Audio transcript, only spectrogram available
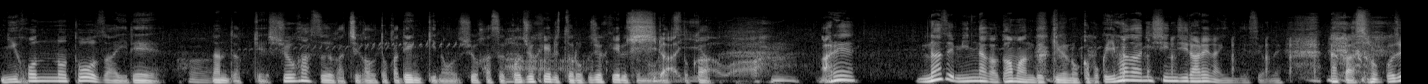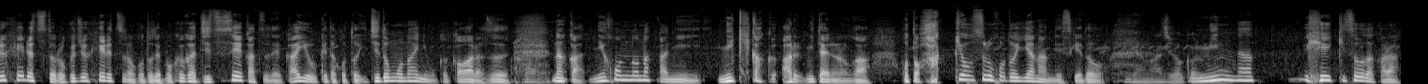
日本の東西ではい。なんだっけ周波数が違うとか電気の周波数 50Hz と 60Hz のやつとか。うん。あれなぜみんなが我慢できるのか僕未だに信じられないんですよね。なんかその 50Hz と 60Hz のことで僕が実生活で害を受けたこと一度もないにもかかわらずはいなんか日本の中に2企画あるみたいなのがほんと発狂するほど嫌なんですけどいやマジわかるわみんな平気そうだから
